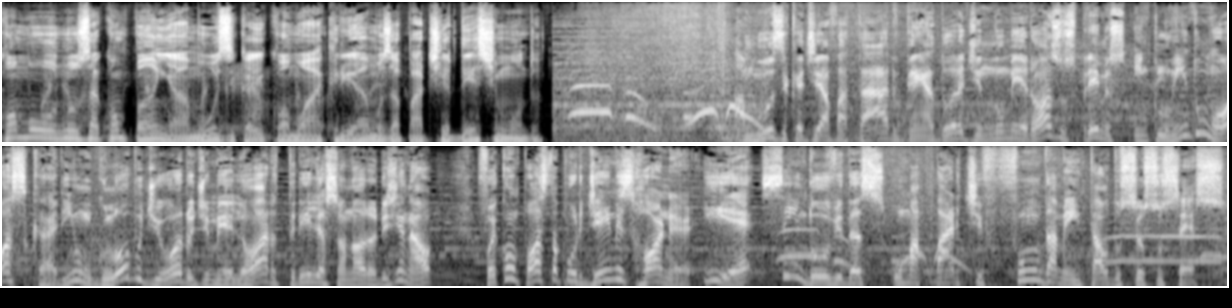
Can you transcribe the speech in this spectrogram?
como nos acompanha a música e como a criamos a partir deste mundo. A música de Avatar, ganhadora de numerosos prêmios, incluindo um Oscar e um Globo de Ouro de melhor trilha sonora original, foi composta por James Horner e é, sem dúvidas, uma parte fundamental do seu sucesso.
